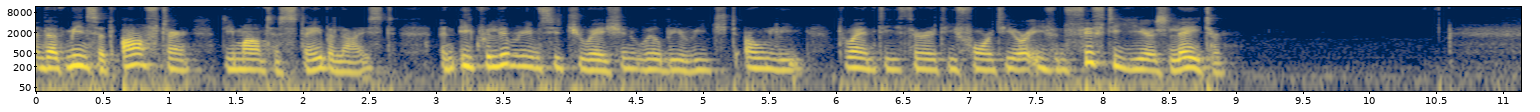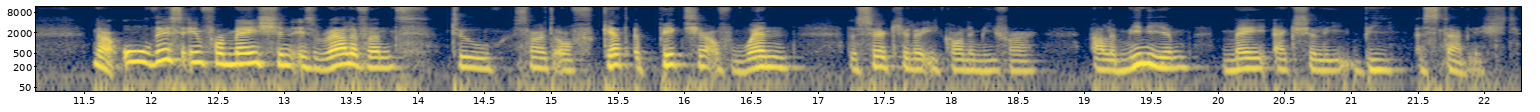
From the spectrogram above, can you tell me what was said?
And that means that after demand has stabilized, an equilibrium situation will be reached only 20, 30, 40, or even 50 years later. Now, all this information is relevant to sort of get a picture of when the circular economy for aluminium may actually be established.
